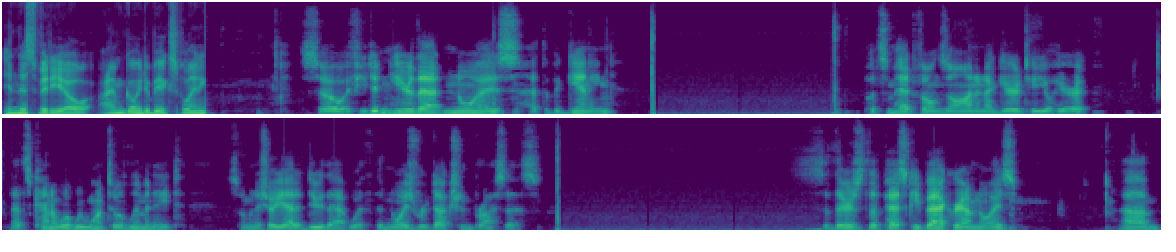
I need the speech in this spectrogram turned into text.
In this video, I'm going to be explaining so if you didn't hear that noise at the beginning, put some headphones on and I guarantee you'll hear it. That's kind of what we want to eliminate. So I'm going to show you how to do that with the noise reduction process. So there's the pesky background noise. Um,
